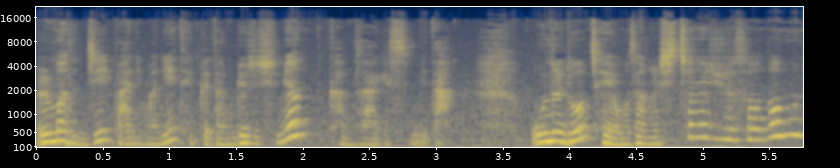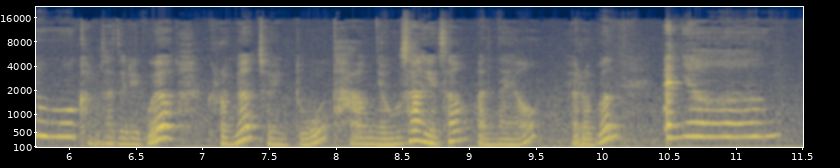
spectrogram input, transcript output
얼마든지 많이 많이 댓글 남겨주시면 감사하겠습니다. 오늘도 제 영상을 시청해주셔서 너무너무 감사드리고요. 그러면 저희 또 다음 영상에서 만나요. 여러분, 안녕!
